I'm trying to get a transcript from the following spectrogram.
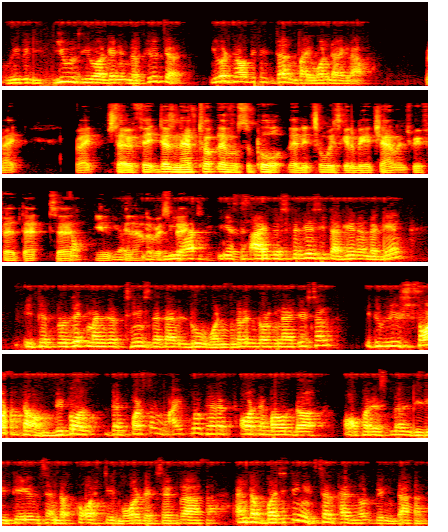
We will use you again in the future. Your job is done by one diagram. Right. Right. So if it doesn't have top level support, then it's always going to be a challenge. We've heard that uh, in, yes. in other respects. yes, I have experienced it again and again. If a project manager thinks that I will do wonder in the organization, it will be shot down because that person might not have thought about the operational details and the cost involved, etc. And the budgeting itself has not been done.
